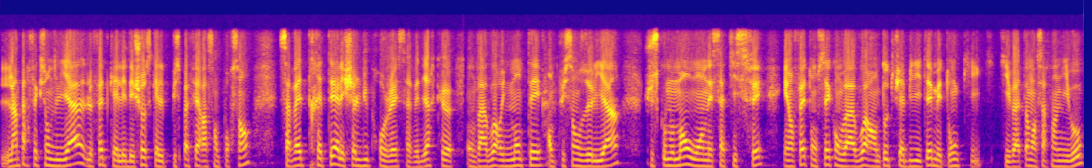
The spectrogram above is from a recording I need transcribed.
L'imperfection de l'IA, le fait qu'elle ait des choses qu'elle ne puisse pas faire à 100%, ça va être traité à l'échelle du projet. Ça veut dire qu'on va avoir une montée en puissance de l'IA jusqu'au moment où on est satisfait et en fait on sait qu'on va avoir un taux de fiabilité, mettons, qui, va atteindre un certain niveau.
